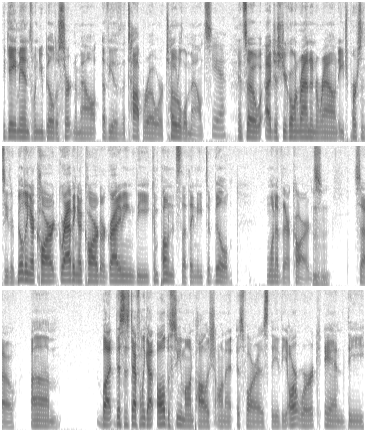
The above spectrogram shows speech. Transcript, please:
the game ends when you build a certain amount of either the top row or total amounts. yeah. And so I just you're going round and around. Each person's either building a card, grabbing a card, or grabbing the components that they need to build one of their cards. Mhm. So, um, but this has definitely got all the CMON polish on it as far as the the artwork and the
